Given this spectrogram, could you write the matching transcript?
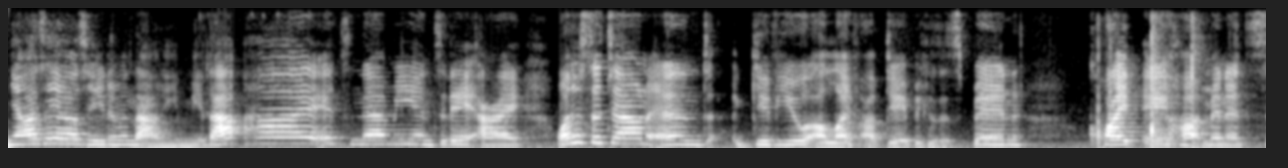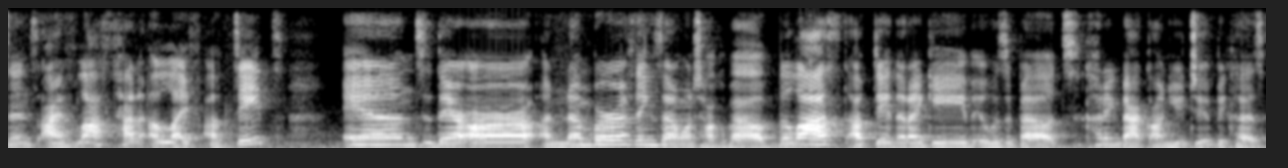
안녕하세요. 제 이름은 나미입니다. Hi, it's Nami and today I want to sit down and give you a life update because it's been quite a hot minute since I've last had a life update and there are a number of things I want to talk about. The last update that I gave, it was about cutting back on YouTube because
